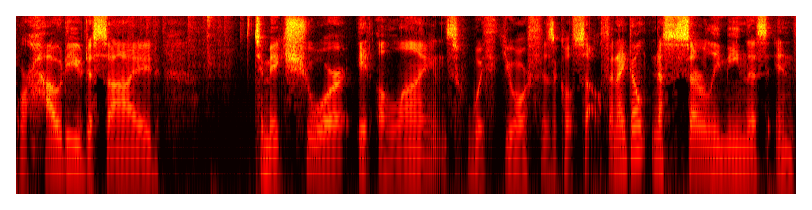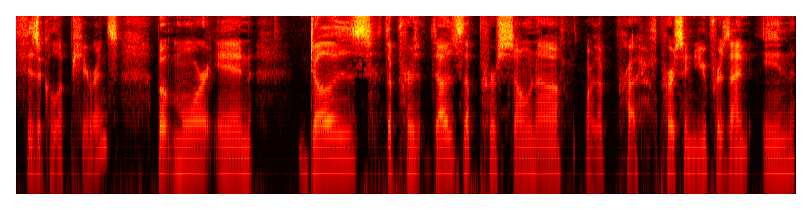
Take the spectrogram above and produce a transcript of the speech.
or how do you decide to make sure it aligns with your physical self? And I don't necessarily mean this in physical appearance, but more in does the does the persona or the person you present in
